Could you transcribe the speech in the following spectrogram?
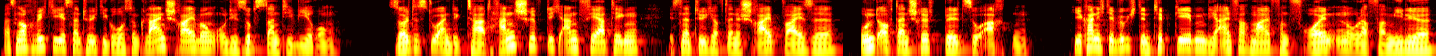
Was noch wichtig ist, natürlich die Groß- und Kleinschreibung und die Substantivierung. Solltest du ein Diktat handschriftlich anfertigen, ist natürlich auf deine Schreibweise und auf dein Schriftbild zu achten. Hier kann ich dir wirklich den Tipp geben, die einfach mal von Freunden oder Familie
